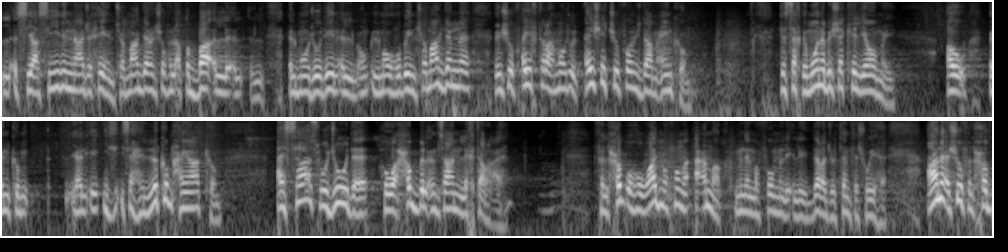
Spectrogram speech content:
السياسيين الناجحين، كان ما قدرنا نشوف الأطباء ال- ال- الموجودين الم- الموهوبين، كان ما قدرنا نشوف أي اختراع موجود، أي شيء تشوفونه قدام عينكم تستخدمونه بشكل يومي أو إنكم يعني يس- يسهل لكم حياتكم أساس وجوده هو حب الإنسان اللي اخترعه. فالحب هو وايد مفهومه أعمق من المفهوم اللي درج وتم تشويهه. أنا أشوف الحب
